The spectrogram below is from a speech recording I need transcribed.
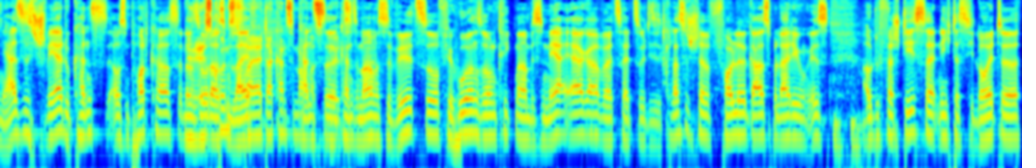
Ja, es ist schwer, du kannst aus dem Podcast oder Nee, so oder aus dem Live. Da kannst du machen, was kannst, du du, willst. kannst du machen, was du willst. So. Für Hurensohn kriegt man ein bisschen mehr Ärger, weil es halt so diese klassische volle Gasbeleidigung ist. Aber du verstehst halt nicht, dass die Leute,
